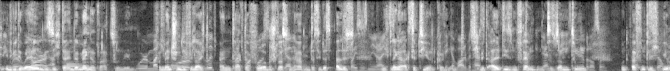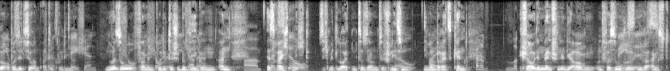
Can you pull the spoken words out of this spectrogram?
die individuellen Gesichter in der Menge wahrzunehmen. Von Menschen, die vielleicht einen Tag davor beschlossen haben, dass sie das alles nicht länger akzeptieren können und sich mit all diesen Fremden zusammentun und öffentlich ihre Opposition artikulieren. Nur so fangen politische Bewegungen an. Es reicht nicht, sich mit Leuten zusammenzuschließen, die man bereits kennt. Ich schaue den Menschen in die Augen und versuche, ihre Angst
